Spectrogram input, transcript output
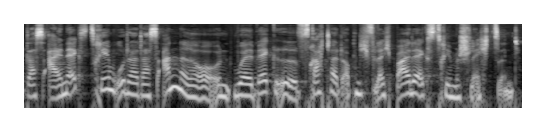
das eine Extrem oder das andere. Und Wellbeck äh, fragt halt, ob nicht vielleicht beide Extreme schlecht sind.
